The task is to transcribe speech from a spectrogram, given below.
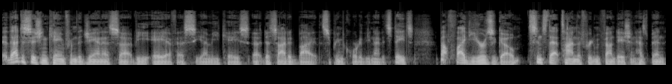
That decision came from the Janus uh, v. AFSCME case uh, decided by the Supreme Court of the United States about five years ago. Since that time, the Freedom Foundation has been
